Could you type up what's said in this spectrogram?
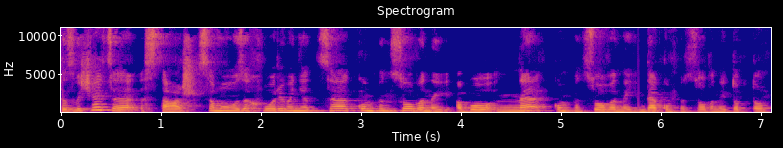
Зазвичай це стаж самого захворювання, це компенсований або не компенсований, декомпенсований, тобто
